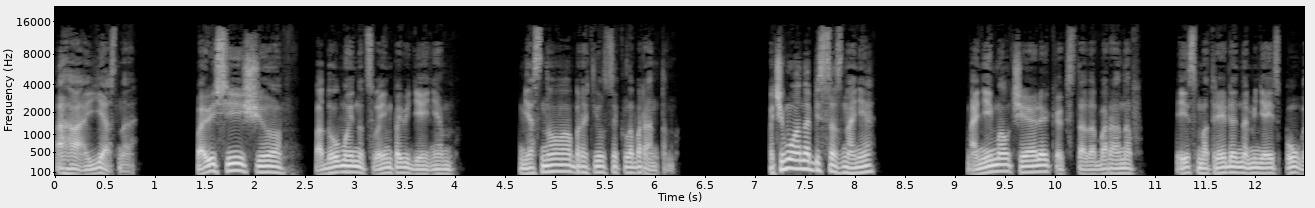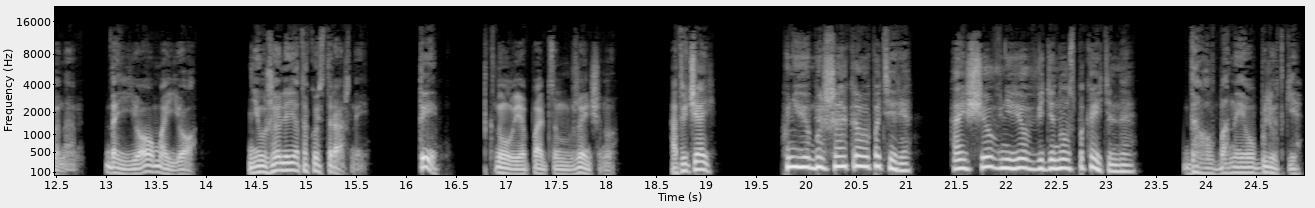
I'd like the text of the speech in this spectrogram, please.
«Ага, ясно. Повиси еще, подумай над своим поведением». Я снова обратился к лаборантам. «Почему она без сознания?» Они молчали, как стадо баранов, и смотрели на меня испуганно. Да ё-моё! Неужели я такой страшный? «Ты!» — ткнул я пальцем в женщину. «Отвечай!» «У нее большая кровопотеря, а еще в нее введено успокоительное». «Долбаные ублюдки!»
